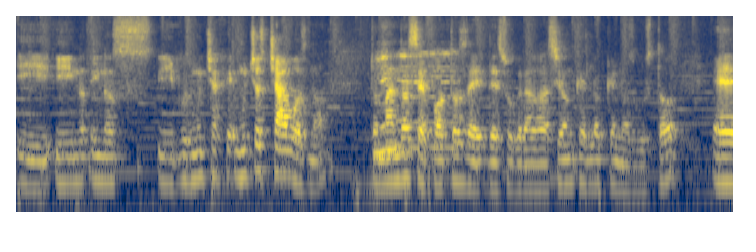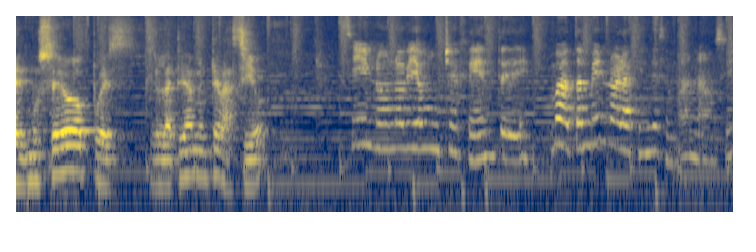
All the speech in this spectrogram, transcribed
Y, y, y nos, y pues mucha, muchos chavos, ¿no? Tomándose fotos de, de su graduación, que es lo que nos gustó. El museo, pues, relativamente vacío. Sí, no, no había mucha gente. Bueno, también no era fin de semana, ¿o sí?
